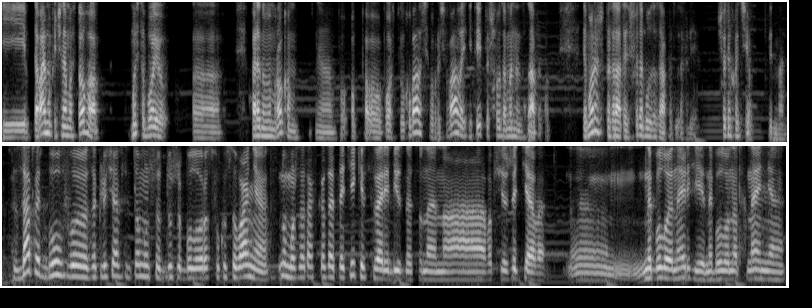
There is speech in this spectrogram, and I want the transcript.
І давай ми почнемо з того. Ми з тобою перед новим роком е, по- по- поспілкувалися, попрацювали, і ти пішов до мене з запитом. Ти можеш пригадати, що це був за запит взагалі? Що ти хотів від мене? Запит був е, заключався в тому, що дуже було розфокусування. Ну можна так сказати, не тільки в сфері бізнесу, не на вообще життєве. Е, Не було енергії, не було натхнення.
